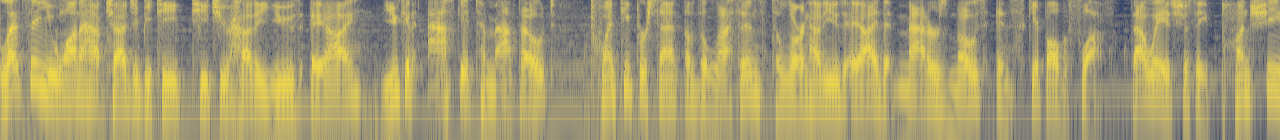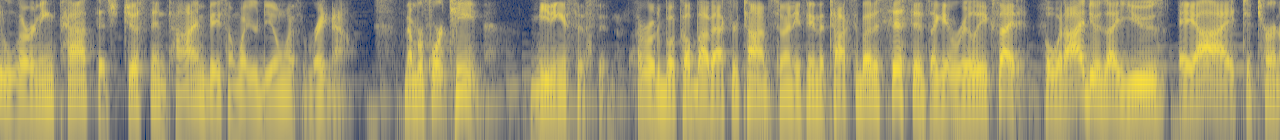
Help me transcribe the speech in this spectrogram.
let's say you want to have ChatGPT teach you how to use AI. You can ask it to map out 20% of the lessons to learn how to use AI that matters most and skip all the fluff. That way, it's just a punchy learning path that's just in time based on what you're dealing with right now. Number 14, meeting assistant. I wrote a book called Buy Back Your Time. So anything that talks about assistants, I get really excited. But what I do is I use AI to turn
